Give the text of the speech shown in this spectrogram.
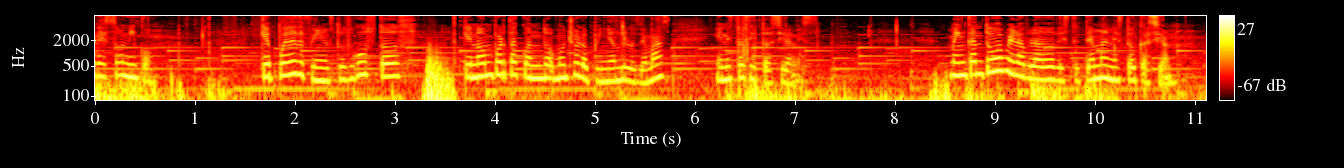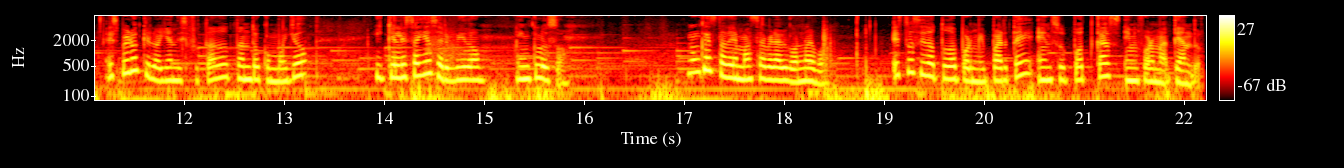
eres único. Que puede definir tus gustos, que no importa cuando mucho la opinión de los demás en estas situaciones. Me encantó haber hablado de este tema en esta ocasión. Espero que lo hayan disfrutado tanto como yo y que les haya servido incluso. Nunca está de más saber algo nuevo. Esto ha sido todo por mi parte en su podcast Informateando.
